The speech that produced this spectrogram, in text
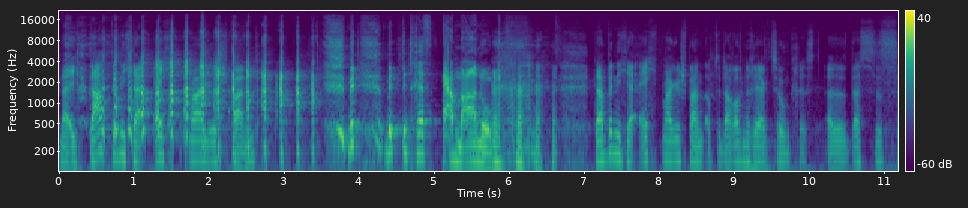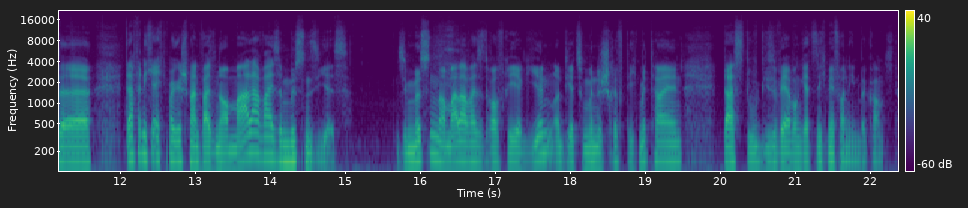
Na, ich, da bin ich ja echt mal gespannt. mit, mit Betreff Ermahnung. da bin ich ja echt mal gespannt, ob du darauf eine Reaktion kriegst. Also das ist, äh, da bin ich echt mal gespannt, weil normalerweise müssen sie es. Sie müssen normalerweise darauf reagieren und dir zumindest schriftlich mitteilen, dass du diese Werbung jetzt nicht mehr von ihnen bekommst.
